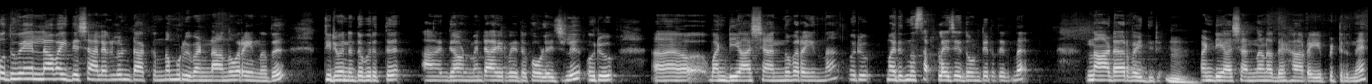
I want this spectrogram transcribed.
പൊതുവെ എല്ലാ വൈദ്യശാലകളും ഉണ്ടാക്കുന്ന മുറിവെണ്ണ എന്ന് പറയുന്നത് തിരുവനന്തപുരത്ത് ഗവൺമെന്റ് ആയുർവേദ കോളേജിൽ ഒരു വണ്ടിയാശാൻ എന്ന് പറയുന്ന ഒരു മരുന്ന് സപ്ലൈ ചെയ്തുകൊണ്ടിരുന്ന നാടാർ വൈദ്യര്. വണ്ടിയാശാൻ എന്നാണ് അദ്ദേഹം അറിയപ്പെട്ടിരുന്നത്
